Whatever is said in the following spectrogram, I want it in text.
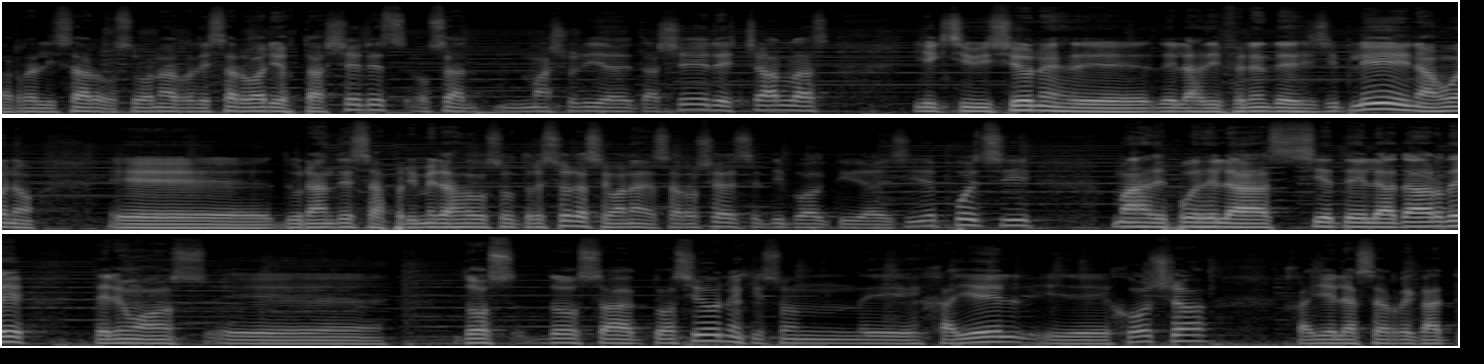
a realizar, o se van a realizar varios talleres, o sea, mayoría de talleres, charlas y exhibiciones de, de las diferentes disciplinas. Bueno, eh, durante esas primeras dos o tres horas se van a desarrollar ese tipo de actividades. Y después sí, más después de las 7 de la tarde, tenemos eh, dos, dos actuaciones que son de Jayel y de Joya. Jayel hace RKT,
